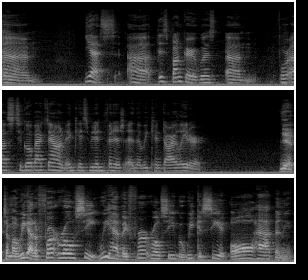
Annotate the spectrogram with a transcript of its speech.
um, "Yes, uh, this bunker was um, for us to go back down in case we didn't finish, and then we can die later." Yeah, talking about we got a front row seat. We have a front row seat, but we could see it all happening.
